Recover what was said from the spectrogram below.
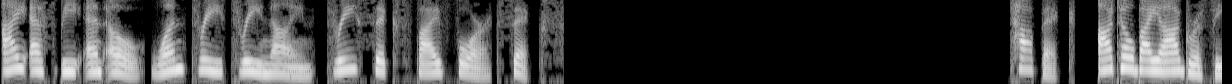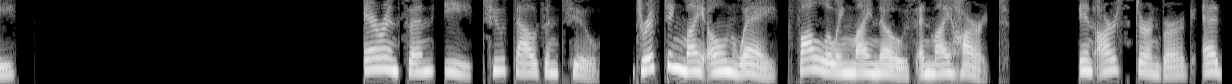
ISBN 0-1339-3654-6. Topic. Autobiography Aronson, E. 2002. Drifting My Own Way, Following My Nose and My Heart. In R. Sternberg ed.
